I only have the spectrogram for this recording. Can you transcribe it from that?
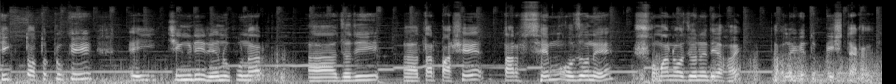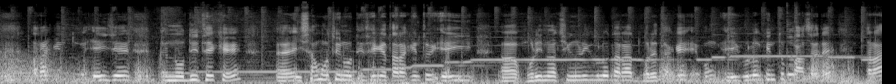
ঠিক ততটুকুই এই চিংড়ি রেণুপোনার যদি তার পাশে তার সেম ওজনে, সমান ওজনে দেওয়া হয়, তাহলে কিন্তু বিশ টাকা। তারা কিন্তু এই যে নদী থেকে ইসামতি নদী থেকে তারা কিন্তু এই হরিণা চিংড়িগুলো তারা ধরে থাকে এবং এইগুলো কিন্তু বাজারে তারা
